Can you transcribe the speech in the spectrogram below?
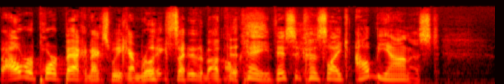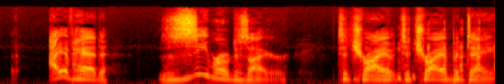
I'll report back next week. I'm really excited about this. Okay, this is because like I'll be honest, I have had zero desire to try to try a bidet.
